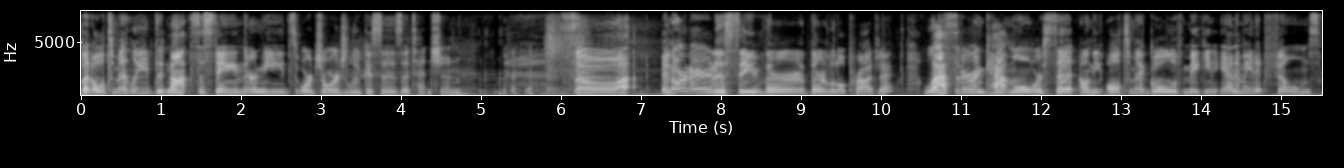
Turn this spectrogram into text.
but ultimately did not sustain their needs or George Lucas's attention. so, in order to save their their little project, Lasseter and Catmull were set on the ultimate goal of making animated films,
